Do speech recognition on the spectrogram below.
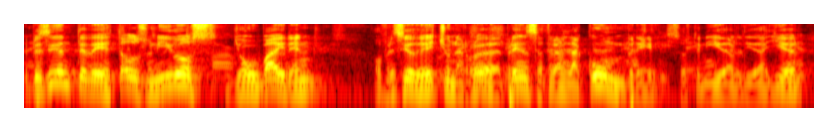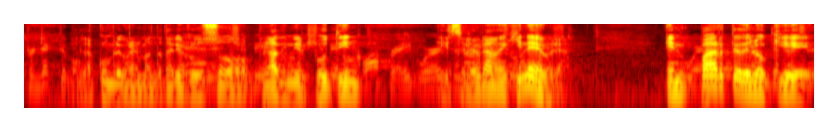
El presidente de Estados Unidos, Joe Biden, ofreció de hecho una rueda de prensa tras la cumbre sostenida el día de ayer, la cumbre con el mandatario ruso Vladimir Putin, y celebrada en Ginebra. En parte de lo que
